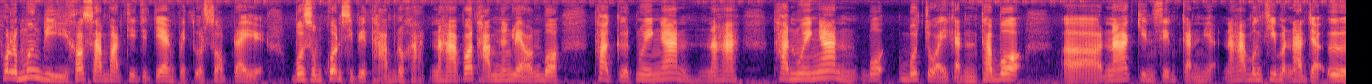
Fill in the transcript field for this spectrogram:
พลเมืองดีเขาสามารถที่จะแจ้งไปตรวจสอบได้บ่สมควรสิไปถามดอกค่ะนะคะเพราะถามยังแล้วมันบ่ถ้าเกิดหน่วยงานนะคะถ้าหน่วยงานบ่บ่จ่อยกัน ถ้าบ่เอ่ากินเส้นกันเนี่ยนะคะบางทีมันอาจจะเออ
